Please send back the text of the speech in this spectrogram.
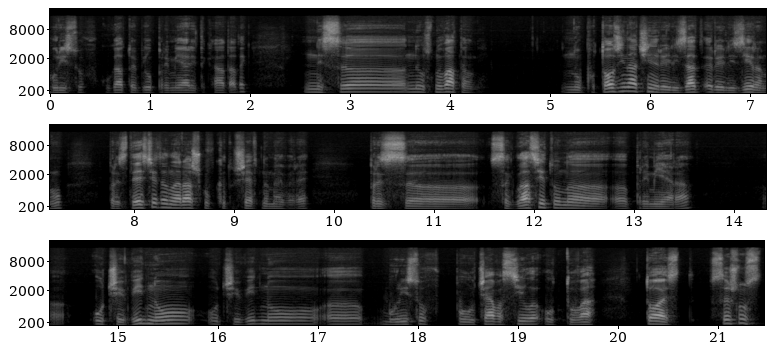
Борисов, когато е бил премиер и така нататък, не са неоснователни. Но по този начин реализирано, през действията на Рашков като шеф на МВР, през съгласието на а, премиера, очевидно, очевидно Борисов получава сила от това, Тоест, всъщност,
